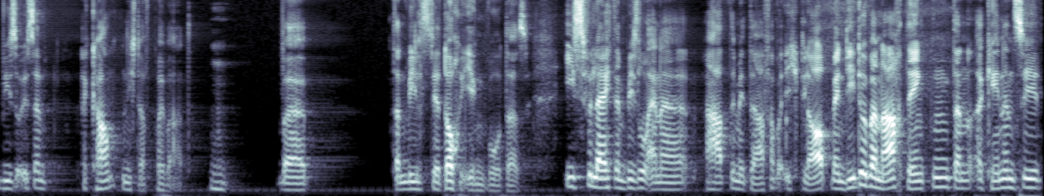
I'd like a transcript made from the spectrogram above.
wieso ist ein Account nicht auf privat? Hm. Weil dann willst du ja doch irgendwo das. Ist vielleicht ein bisschen eine harte Metapher, aber ich glaube, wenn die darüber nachdenken, dann erkennen sie,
